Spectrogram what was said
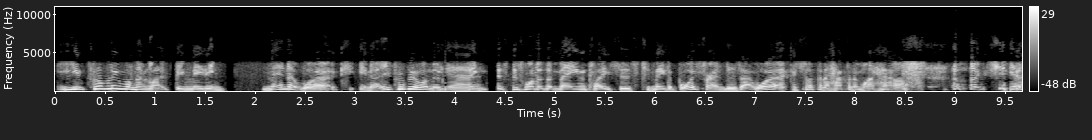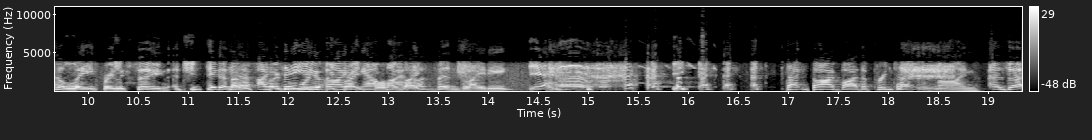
you probably want to like be meeting men at work. You know, you probably want to Yeah. think this is one of the main places to meet a boyfriend is at work. It's not going to happen at my house. like she's Yeah. going to leave really soon, and she did, and I Yeah, was so, I see you so eyeing out my like, husband, lady. yeah. That guy by the printer is mine. as I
